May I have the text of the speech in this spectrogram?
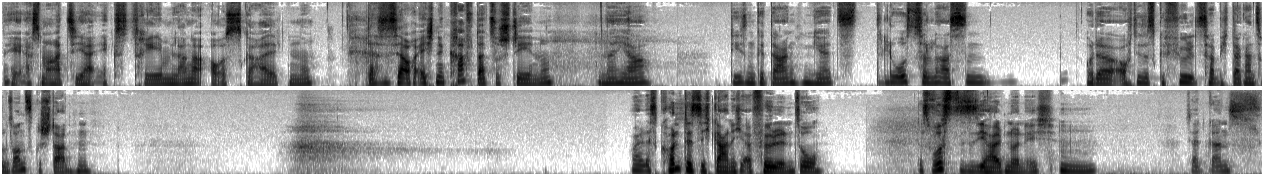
Hey, erstmal hat sie ja extrem lange ausgehalten, ne? Das ist ja auch echt eine Kraft, da zu stehen, ne? Naja, diesen Gedanken jetzt loszulassen oder auch dieses Gefühl, jetzt habe ich da ganz umsonst gestanden. Weil es konnte sich gar nicht erfüllen, so. Das wusste sie halt nur nicht. Mhm. Sie hat ganz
